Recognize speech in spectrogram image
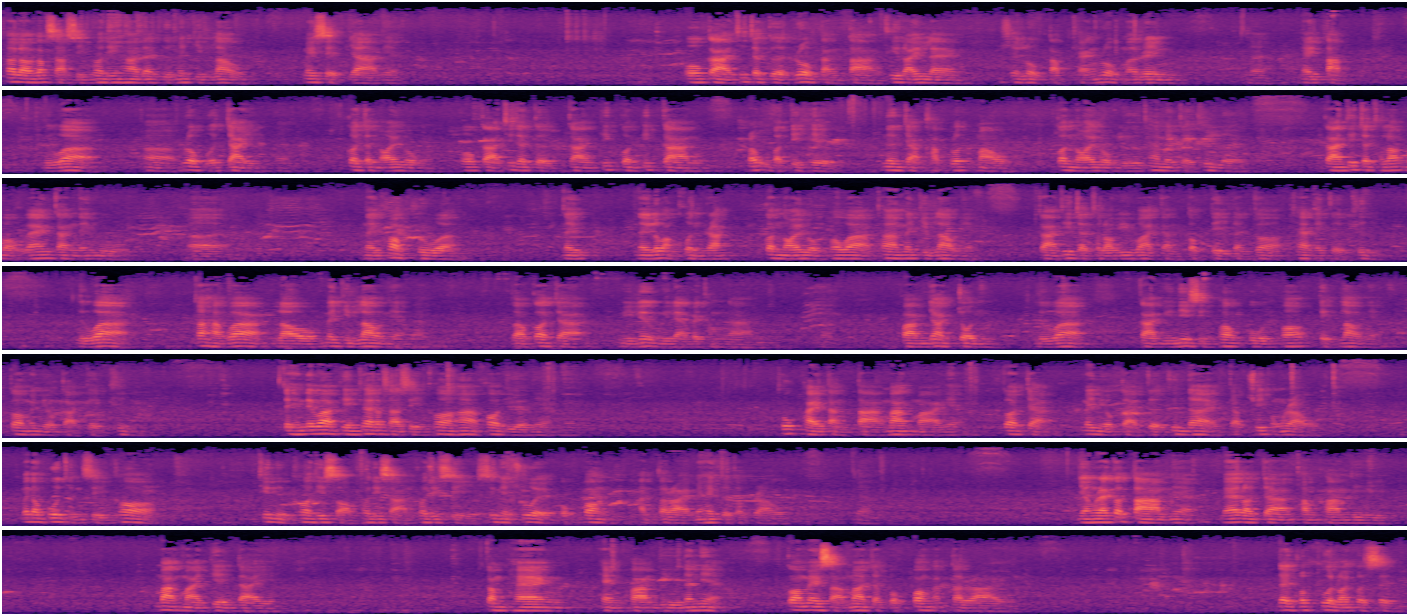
ถ้าเรารักษาศีลข้อที่ห้าได้คือไม่กินเหล้าไม่เสพยาเนี่ยโอกาสที่จะเกิดโรคต่างๆ ที่ร้ายแรงเช่นโรคตับแข็งโรคมะเร็งนะในตับ หรือว่าโรคหัวใจนะก็จะน้อยลง โอกาสที่จะเกิดการพิกลพิการเพราะอุบัติเหตุ เนื่องจากขับรถเมาก็น้อยลงหรือแทบไม่เกิดขึ้นเลย การที่จะทะเลาะเบาแวงกันในหมู่ในครอบครัวในในระหว่างคนรักก็น้อยลง เพราะว่าถ้าไม่กินเหล้าเนี่ยการที่จะทะเลาะวิวาทกันตบตีกันก็แทบไม่เกิดขึ้น หรือว่าถ้าหากว่าเราไม่กินเหล้าเนี่ยนะเราก็จะ มีเรื่องมีแรงไปทำงานนะความยากจนหรือว่าการมีหนี้สินพ่องปูน เพราะติดเหล้าเนี่ยก็ไม่มีโอกาสเกิดขึ้น จะเห็นได้ว่าเพียงแค่รักษาศีลข้อ 5 ข้อเดียวเนี่ยทุกภัยต่างๆมากมายเนี่ยก็จะไม่มีโอกาสเกิดขึ้นได้กับชีวิตของเรา ไม่ต้องพูดถึงสีข้อที่หนึ่งข้อที่สองข้อที่สามข้อที่สี่ซึ่งจะช่วยปกป้องอันตรายไม่ให้เกิดกับเรา นะอย่างไรก็ตามเนี่ย แม้เราจะทำความดี มากมายเพียงใดกำแพงแห่งความดีนั้นเนี่ย ก็ไม่สามารถจะปกป้องอันตราย ได้ครบถ้วนร้อยเปอร์เซ็นต์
